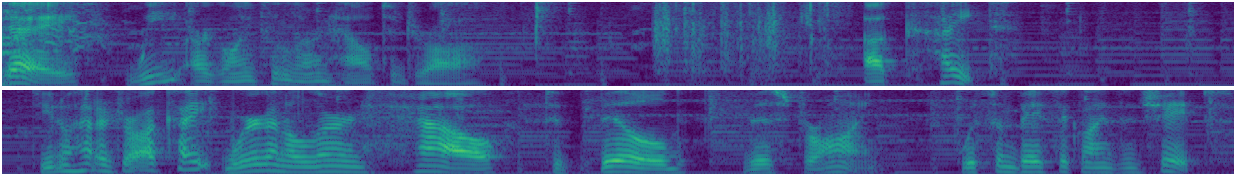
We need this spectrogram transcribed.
Today, we are going to learn how to draw a kite. Do you know how to draw a kite? We're going to learn how to build this drawing with some basic lines and shapes.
